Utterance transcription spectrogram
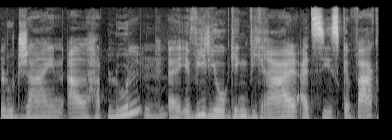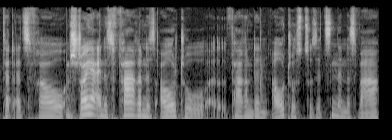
Lujain Al-Hadlul. Mhm. Äh, ihr Video ging viral, als sie es gewagt hat, als Frau am Steuer eines fahrendes Auto, äh, fahrenden Autos zu sitzen, denn das war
